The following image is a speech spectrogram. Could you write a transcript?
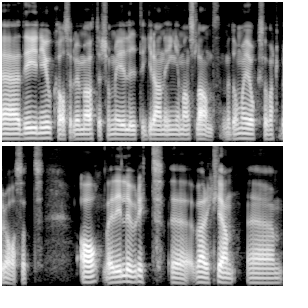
Eh, det är ju Newcastle vi möter som är lite grann i ingenmansland men de har ju också varit bra så att ja, det är lurigt, eh, verkligen. Ehm,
